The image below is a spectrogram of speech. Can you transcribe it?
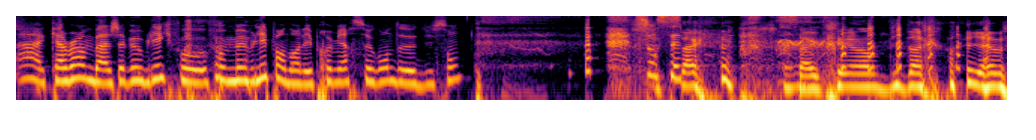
Ah, caramba, j'avais oublié qu'il faut, meubler pendant les premières secondes euh, du son. Sur cette... Ça, ça a créé un bide incroyable.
